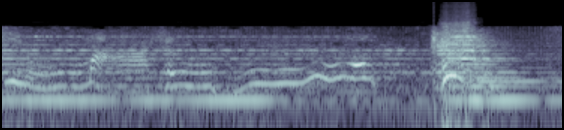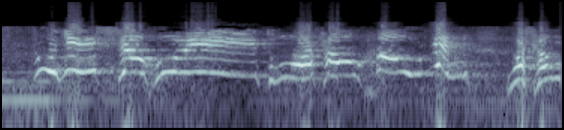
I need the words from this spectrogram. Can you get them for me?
就骂声不多少好人，我成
